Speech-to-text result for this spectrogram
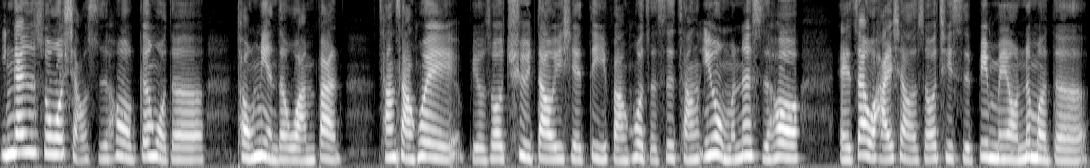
应该是说我小时候跟我的童年的玩伴常常会，比如说去到一些地方，或者是常因为我们那时候，诶，在我还小的时候，其实并没有那么的。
